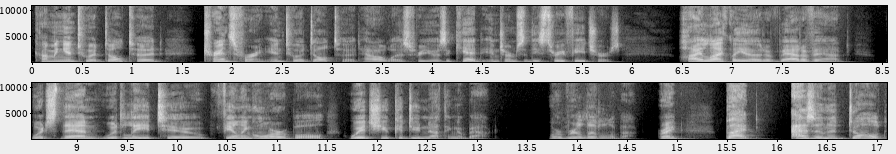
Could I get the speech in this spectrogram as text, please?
coming into adulthood, transferring into adulthood, how it was for you as a kid in terms of these three features high likelihood of bad event, which then would lead to feeling horrible, which you could do nothing about or real little about, right? But as an adult,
